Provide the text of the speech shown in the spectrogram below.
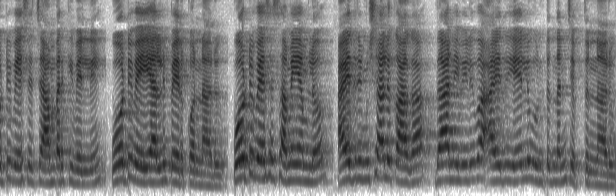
ఓటు వేసే ఛాంబర్కి వెళ్ళి ఓటు వేయాలని పేర్కొన్నారు. ఓటు వేసే సమయంలో ఐదు నిమిషాలు కాగా దాని విలువ ఐదు ఐదు ఏళ్ళు ఉంటుందని చెప్తున్నారు.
